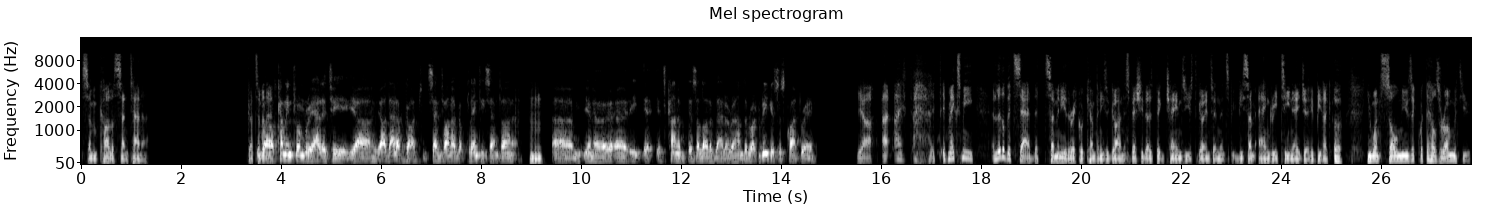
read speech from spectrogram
some Carlos Santana. Got some well, coming from reality, yeah, yeah, that I've got. Santana, I've got plenty Santana. hmm Um, you know, uh, it, it's kind of there's a lot of that around. The Rodriguez is quite rare. Yeah, I, I, it, it makes me a little bit sad that so many of the record companies are gone, especially those big chains you used to go into, and there'd be some angry teenager who'd be like, "Oh, you want soul music? What the hell's wrong with you?"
